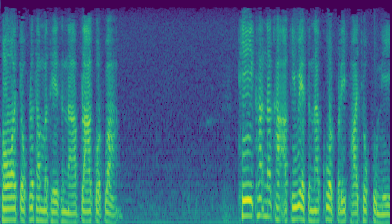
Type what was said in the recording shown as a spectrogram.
พอจบพระธรรมเทศนาปรากฏว่า ทีฆนคาอคิเวสนโคตปริพาชกผู้นี้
